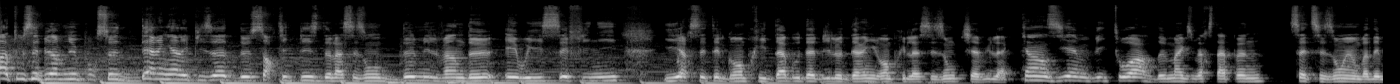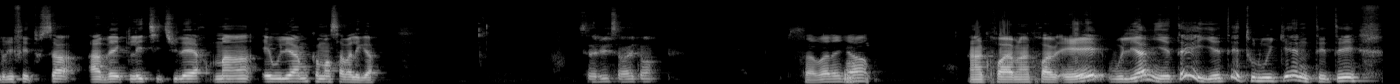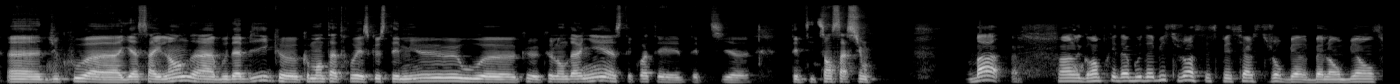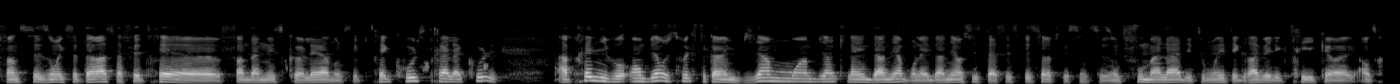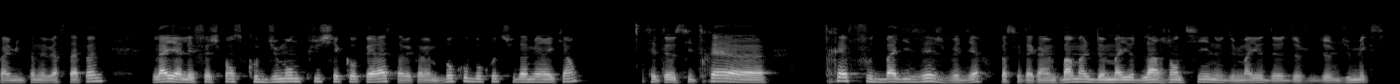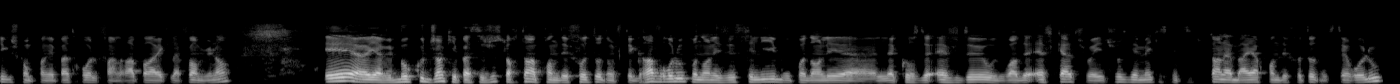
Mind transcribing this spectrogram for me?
bonsoir à tous et bienvenue pour ce dernier épisode de sortie de piste de la saison 2022. Et oui, c'est fini. Hier, c'était le Grand Prix d'Abu Dhabi, le dernier Grand Prix de la saison qui a vu la 15e victoire de Max Verstappen cette saison et on va débriefer tout ça avec les titulaires Marin et William. Comment ça va les gars? Salut, ça va et toi? Ça va les gars? Incroyable, incroyable. Et William y était, y était tout le week-end. T'étais euh, du coup à Yas Island, à Abu Dhabi. Que, comment t'as trouvé? Est-ce que c'était mieux ou euh, que, l'an dernier? C'était quoi euh, tes petites sensations? Bah, enfin le Grand Prix d'Abu Dhabi c'est toujours assez spécial. C'est toujours belle ambiance, fin de saison, etc. Ça fait très euh, fin d'année scolaire, donc c'est très cool, c'est très à la cool. Après, niveau ambiance, j'ai trouvé que c'était quand même bien moins bien que l'année dernière. Bon, l'année dernière aussi, c'était assez spécial parce que c'est une saison de fou malade et tout le monde était grave électrique euh, entre Hamilton et Verstappen. Là, il y a l'effet, je pense, Coupe du Monde plus chez Pérez. T'avais quand même beaucoup, beaucoup de Sud-Américains. C'était aussi très, euh, très footballisé, je vais dire, parce que t'as quand même pas mal de maillots de l'Argentine ou du maillot du Mexique. Je comprenais pas trop, le rapport avec la Formule 1. Et euh, il y avait beaucoup de gens qui passaient juste leur temps à prendre des photos. Donc c'était grave relou pendant les essais libres ou pendant les, euh, la course de F2 ou voire de F4. Tu voyais toujours des mecs qui se mettaient tout le temps à la barrière prendre des photos. Donc c'était relou.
